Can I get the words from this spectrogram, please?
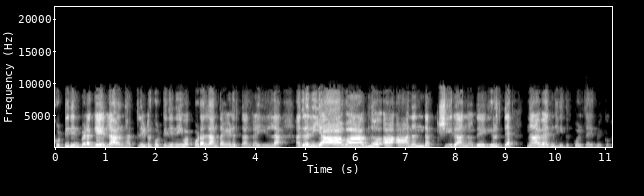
ಕೊಟ್ಟಿದ್ದೀನಿ ಬೆಳಗ್ಗೆ ಎಲ್ಲ ಒಂದು ಹತ್ತು ಲೀಟ್ರ್ ಕೊಟ್ಟಿದ್ದೀನಿ ಇವಾಗ ಕೊಡಲ್ಲ ಅಂತ ಹೇಳುತ್ತಾ? ಅಂದ್ರೆ ಇಲ್ಲ. ಅದರಲ್ಲಿ ಯಾವಾಗಲೂ ಆ ಆನಂದ ಕ್ಷೀರ ಅನ್ನೋದೇ ಇರುತ್ತೆ. ನಾವೇ ಅದನ್ನ ಹಿತುಕೊಳ್ತಾ ಇರಬೇಕು.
